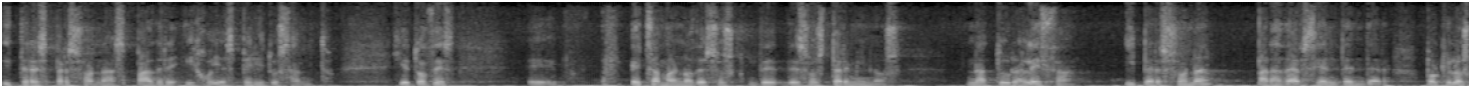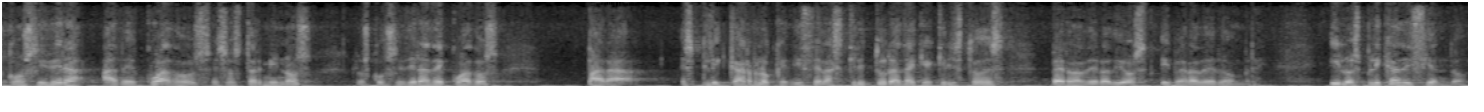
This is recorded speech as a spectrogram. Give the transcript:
y tres personas, Padre, Hijo y Espíritu Santo. Y entonces, eh, echa mano de esos, de, esos términos, naturaleza y persona, para darse a entender, porque los considera adecuados, esos términos, los considera adecuados para explicar lo que dice la escritura de que Cristo es verdadero Dios y verdadero hombre. Y lo explica diciendo,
